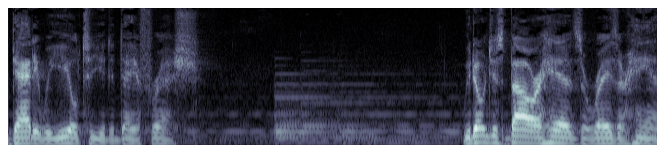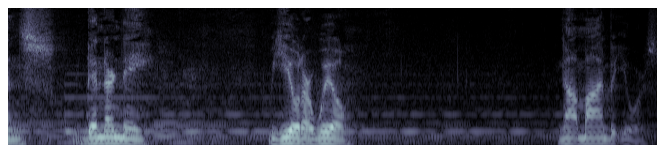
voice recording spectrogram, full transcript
Daddy, we yield to you today afresh. We don't just bow our heads or raise our hands, we bend our knee. We yield our will. Not mine, but yours.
